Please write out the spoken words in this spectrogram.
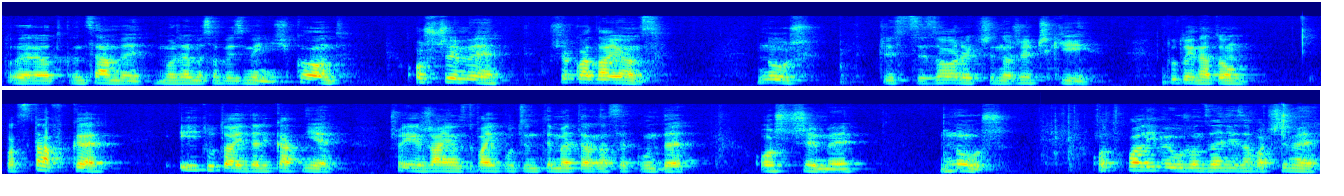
które odkręcamy. Możemy sobie zmienić kąt. Oszczymy, przekładając nóż, czy scyzoryk, czy nożyczki tutaj na tą podstawkę i tutaj delikatnie przejeżdżając 2,5 cm na sekundę oszczymy nóż. Odpalimy urządzenie, zobaczymy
